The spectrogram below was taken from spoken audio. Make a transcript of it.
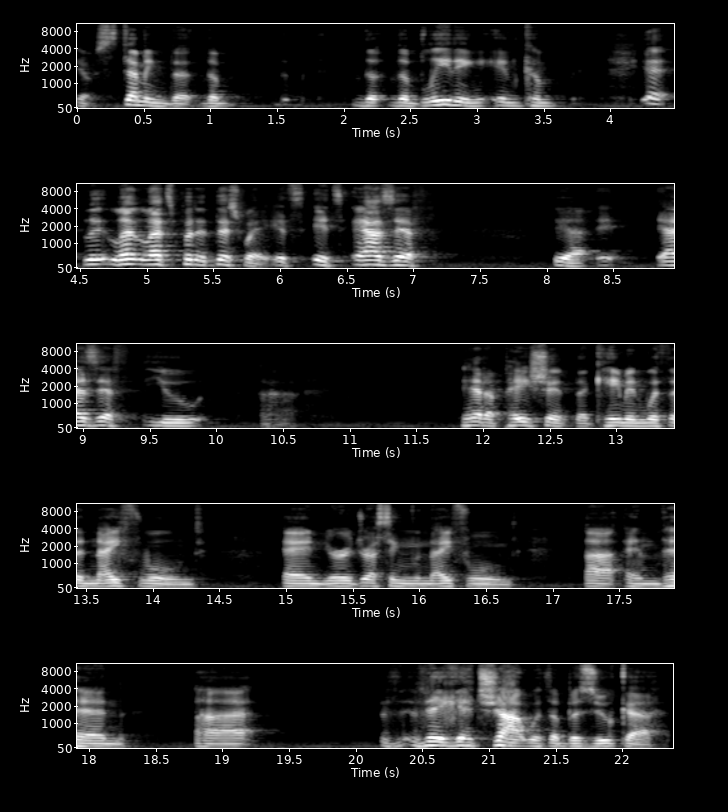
you know stemming the the the, the bleeding income. Yeah, let, let's put it this way: it's it's as if yeah. It, as if you uh, had a patient that came in with a knife wound and you're addressing the knife wound, uh, and then uh, they get shot with a bazooka.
